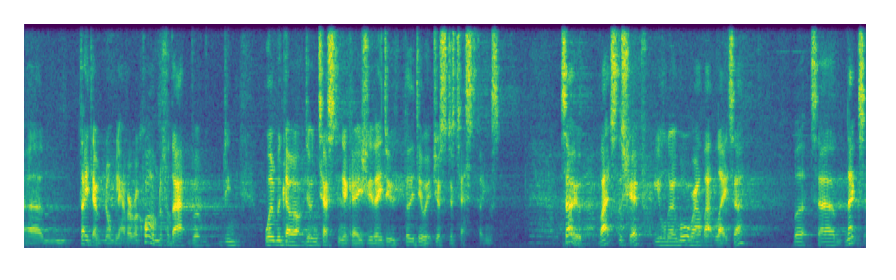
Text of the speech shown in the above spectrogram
Um, they don't normally have a requirement for that, but when we go out doing testing occasionally, they do, they do it just to test things. So, that's the ship. You'll know more about that later. But um, next,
